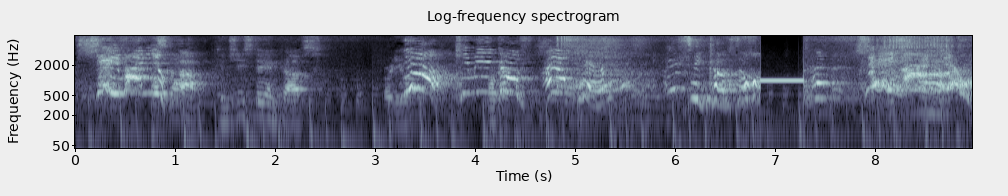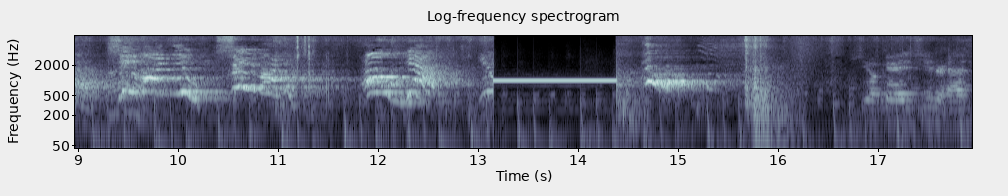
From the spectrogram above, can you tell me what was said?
Shame on you. Stop. Can she stay in cuffs? Or do you Yeah, keep me in Okay. cuffs. I don't care. I can take cuffs the whole time. Shame on ah. you! Shame on you! Shame on you! Oh yeah! You Is she okay? Did she hit her head?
